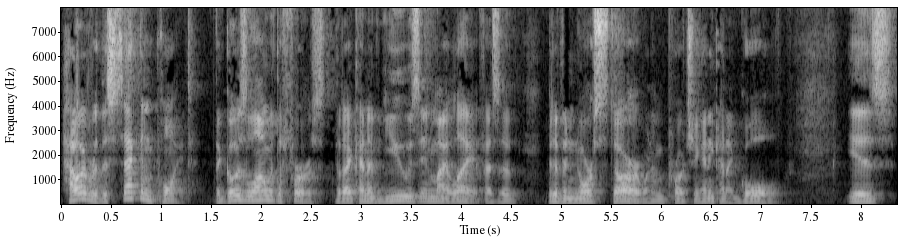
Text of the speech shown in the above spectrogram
However, the second point that goes along with the first that I kind of use in my life as a bit of a North Star when I'm approaching any kind of goal is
